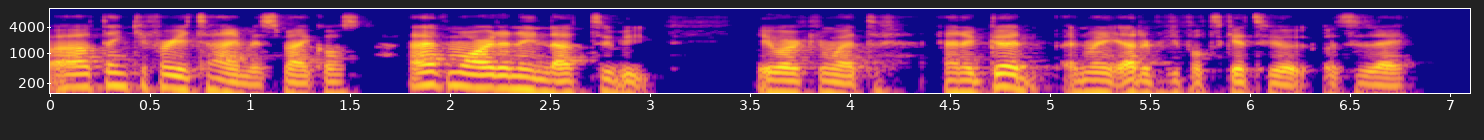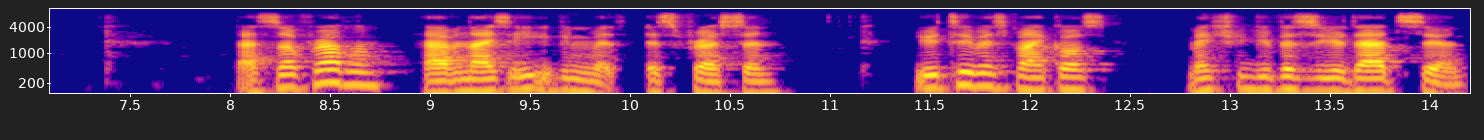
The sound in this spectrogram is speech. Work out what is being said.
Well, thank you for your time, Miss Michaels. I have more than enough to be, working with, and a good and many other people to get to with today. That's no problem. Have a nice evening, Miss Preston. You too, Miss Michaels. Make sure you visit your dad soon.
